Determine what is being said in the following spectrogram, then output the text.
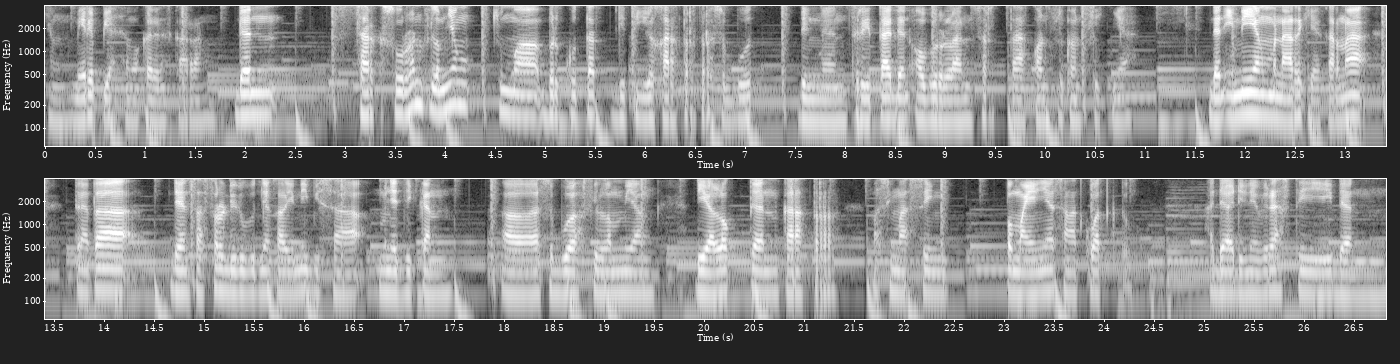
yang mirip ya sama keadaan sekarang dan secara keseluruhan filmnya cuma berkutat di tiga karakter tersebut dengan cerita dan obrolan serta konflik-konfliknya. Dan ini yang menarik ya karena ternyata Dan Sastro di debutnya kali ini bisa menyajikan uh, sebuah film yang dialog dan karakter masing-masing pemainnya sangat kuat gitu. Ada Adina Wirasti dan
